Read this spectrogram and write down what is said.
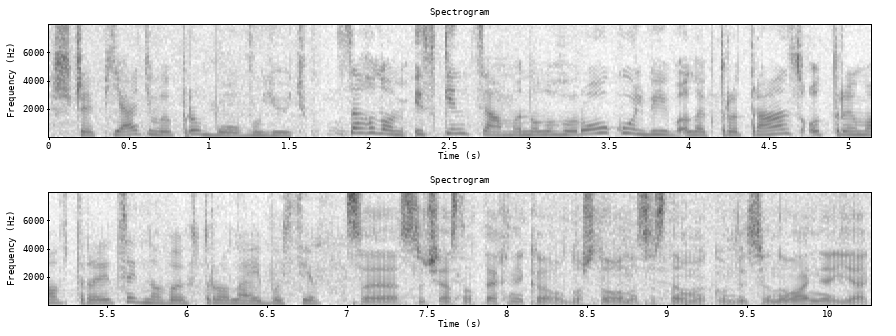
ще п'ять випробовують. Загалом із кінця минулого року Львів Електротранс отримав 30 нових тролейбусів. Це сучасна техніка, облаштована системою кондиціонування як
